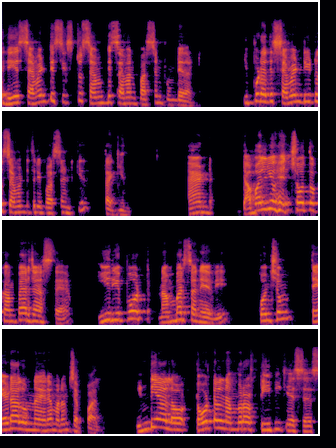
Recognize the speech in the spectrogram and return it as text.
ఇది seventy six to seventy seven percent ఉండేదంట. ఇప్పుడు అది సెవెంటీ టు సెవెంటీ త్రీ పర్సెంట్కి తగ్గింది. అండ్ డబ్ల్యూహెచ్ఓతో కంపేర్ చేస్తే ఈ రిపోర్ట్ నంబర్స్ అనేవి కొంచెం తేడాలు ఉన్నాయని మనం చెప్పాలి. ఇండియాలో total number of TB cases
